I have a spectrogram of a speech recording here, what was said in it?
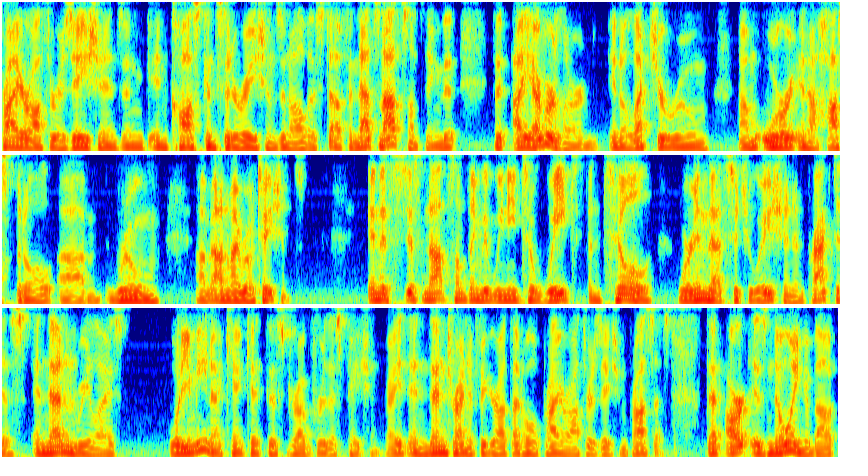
prior authorizations and, and cost considerations and all this stuff. And that's not something that that I ever learned in a lecture room um, or in a hospital um, room um, on my rotations. And it's just not something that we need to wait until we're in that situation and practice and then realize, what do you mean I can't get this drug for this patient? Right. And then trying to figure out that whole prior authorization process. That art is knowing about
